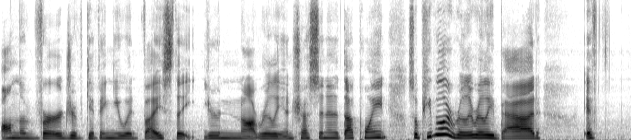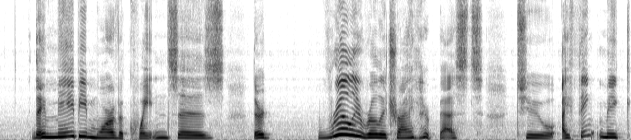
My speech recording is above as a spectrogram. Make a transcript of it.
on the verge of giving you advice that you're not really interested in at that point. So people are really, really bad if they may be more of acquaintances. They're really, really trying their best to, I think, make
